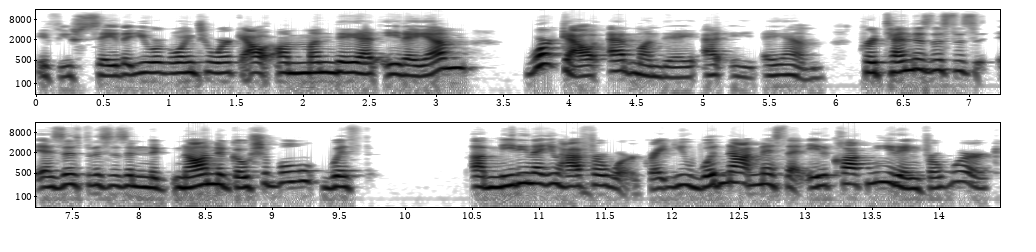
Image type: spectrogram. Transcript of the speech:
If you say that you are going to work out on Monday at 8 a.m., workout at Monday at 8 a.m. Pretend as this is as if this is a non-negotiable with a meeting that you have for work, right? You would not miss that eight o'clock meeting for work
